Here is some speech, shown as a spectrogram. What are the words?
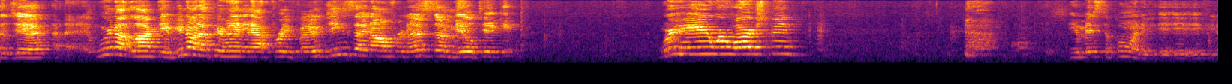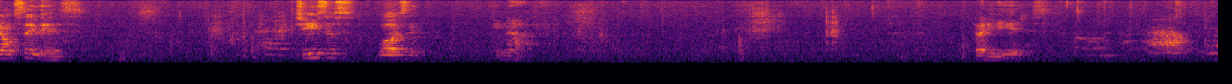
Brother Jeff. We're not like them. You're not up here handing out free food. Jesus ain't offering us some meal ticket. We're here, we're worshiping. You miss the point if, if you don't see this. Jesus wasn't enough. But he is. You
